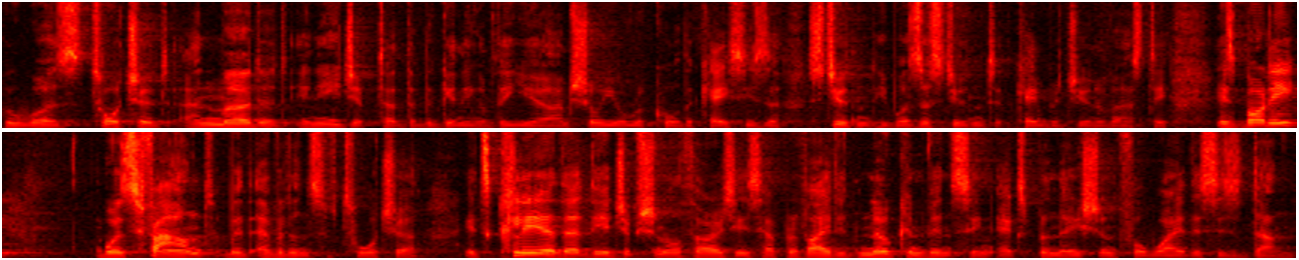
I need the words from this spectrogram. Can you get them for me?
who was tortured and murdered in Egypt at the beginning of the year. I'm sure you'll recall the case. He's a student, he was a student at Cambridge University. His body was found with evidence of torture. It's clear that the Egyptian authorities have provided no convincing explanation for why this is done.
